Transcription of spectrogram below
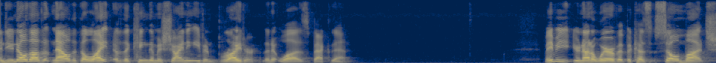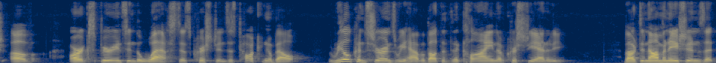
And do you know that now that the light of the kingdom is shining even brighter than it was back then? Maybe you're not aware of it because so much of our experience in the West as Christians is talking about real concerns we have about the decline of Christianity, about denominations that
